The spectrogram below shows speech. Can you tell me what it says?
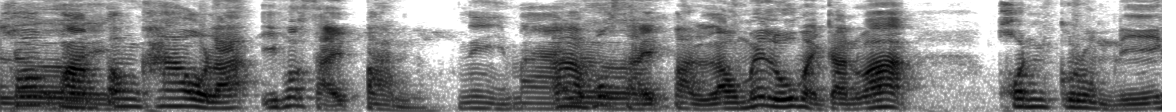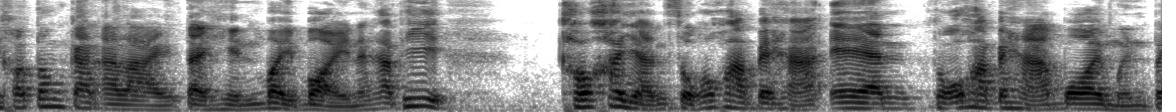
เลยข้อความต้องเข้าละอีพวกสายปั่นนี่มาอ่าเลยพวกสายปั่นเราไม่รู้เหมือนกันว่า คนกลุ่มนี้เขาต้องการอะไรแต่เห็นบ่อยๆนะครับที่เขาขยันส่งข้อความไปหาแอนส่งข้อความไปหาบอยเหมือนไป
